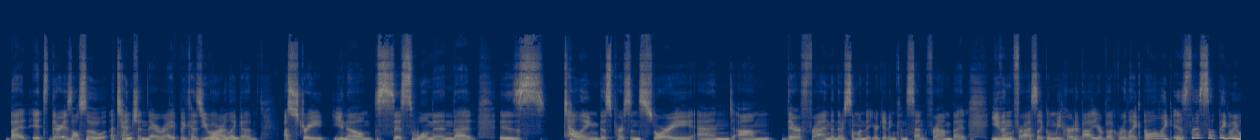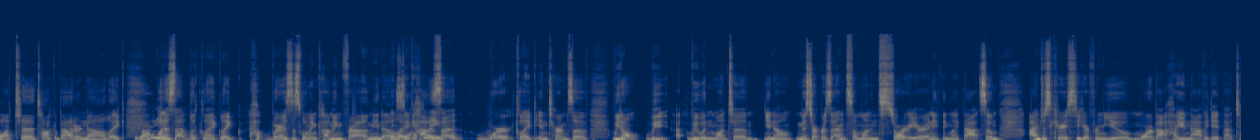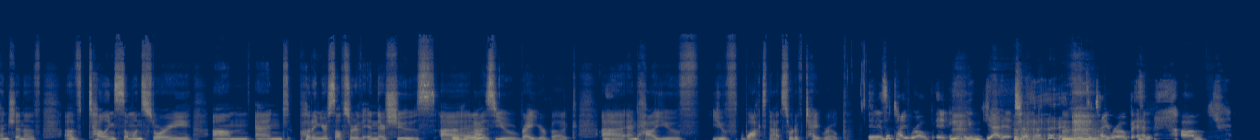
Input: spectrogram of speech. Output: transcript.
but it's there is also a tension there, right? Because you are mm-hmm. like a a straight, you know, cis woman that is telling this person's story and um, they're a friend and there's someone that you're getting consent from but even for us like when we heard about your book we're like oh like is this something we want to talk about or no like right. what does that look like like how, where is this woman coming from you know exactly. like how does that work like in terms of we don't we we wouldn't want to you know misrepresent someone's story or anything like that so i'm just curious to hear from you more about how you navigate that tension of of telling someone's story um, and putting yourself sort of in their shoes uh, mm-hmm. as you write your book uh, and how you've you've walked that sort of tightrope. It is a tightrope. You, you get it. it's, it's a tightrope, and um,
